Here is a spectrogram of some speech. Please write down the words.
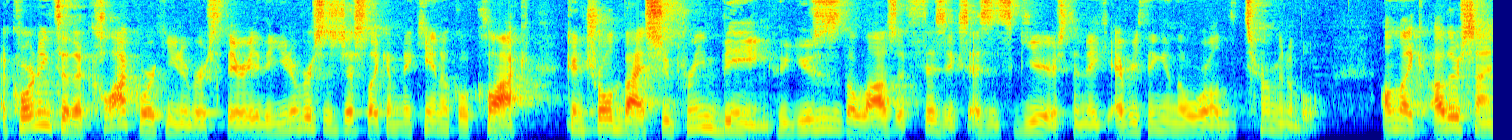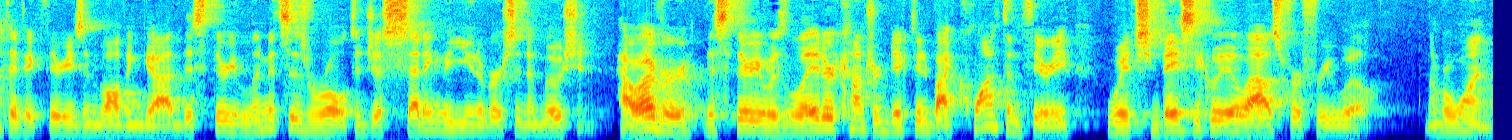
According to the clockwork universe theory, the universe is just like a mechanical clock controlled by a supreme being who uses the laws of physics as its gears to make everything in the world determinable. Unlike other scientific theories involving God, this theory limits his role to just setting the universe into motion. However, this theory was later contradicted by quantum theory, which basically allows for free will. Number one,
